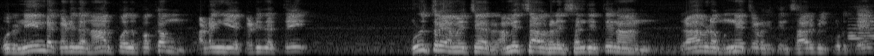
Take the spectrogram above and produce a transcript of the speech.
ஒரு நீண்ட கடிதம் நாற்பது பக்கம் அடங்கிய கடிதத்தை உள்துறை அமைச்சர் அமித்ஷா அவர்களை சந்தித்து நான் திராவிட முன்னேற்ற கழகத்தின் சார்பில் கொடுத்தேன்.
